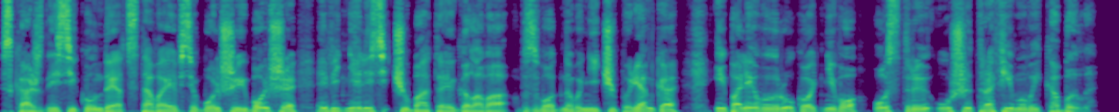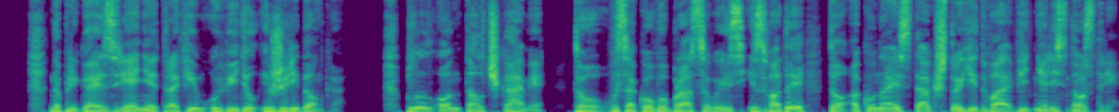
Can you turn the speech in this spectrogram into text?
с каждой секундой отставая все больше и больше, виднелись чубатая голова взводного Нечапуренко и по левую руку от него острые уши Трофимовой кобылы. Напрягая зрение, Трофим увидел и жеребенка. Плыл он толчками, то высоко выбрасываясь из воды, то окунаясь так, что едва виднелись ноздри.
